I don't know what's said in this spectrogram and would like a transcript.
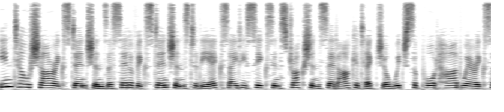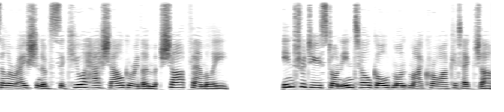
Intel SHA extensions are set of extensions to the x86 instruction set architecture which support hardware acceleration of secure hash algorithm family. Introduced on Intel Goldmont microarchitecture.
